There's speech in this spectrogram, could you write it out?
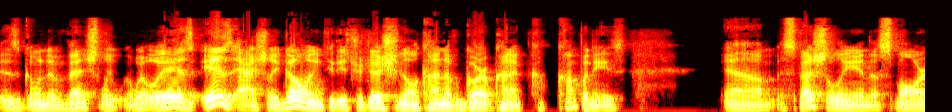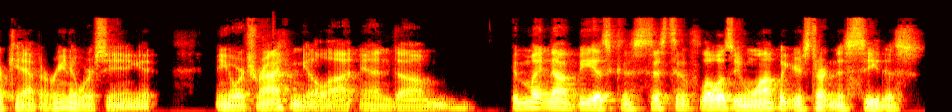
is going to eventually, well, it is is actually going to these traditional kind of garp kind of companies, um, especially in the smaller cap arena. We're seeing it. You we're tracking it a lot, and um, it might not be as consistent flow as we want, but you're starting to see this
